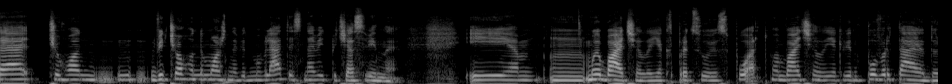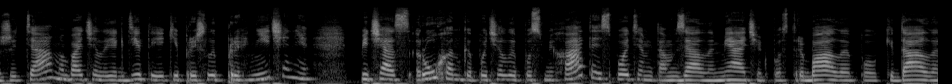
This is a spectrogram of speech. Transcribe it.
те, чого від чого не можна відмовлятись навіть під час війни. І ми бачили, як спрацює спорт. Ми бачили, як він повертає до життя. Ми бачили, як діти, які прийшли пригнічені, під час руханки почали посміхатись. Потім там взяли м'ячик, пострибали, покидали,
